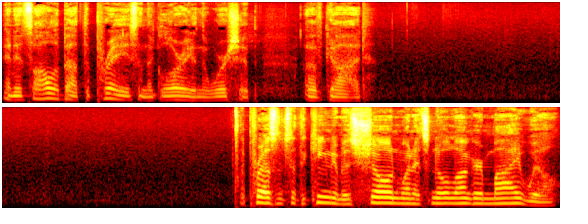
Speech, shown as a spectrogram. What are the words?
And it's all about the praise and the glory and the worship of God. The presence of the kingdom is shown when it's no longer my will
